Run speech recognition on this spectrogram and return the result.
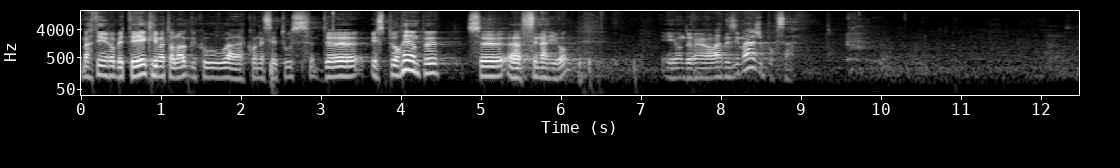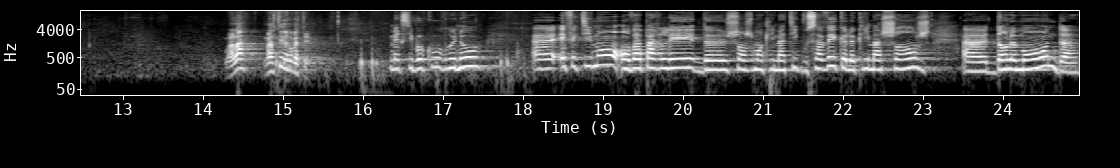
Martine Robeté, climatologue que vous connaissez tous, d'explorer un peu ce scénario. Et on devrait avoir des images pour ça. Voilà, Martine Robeté. Merci beaucoup, Bruno. Euh, effectivement, on va parler de changement climatique. Vous savez que le climat change euh, dans le monde,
